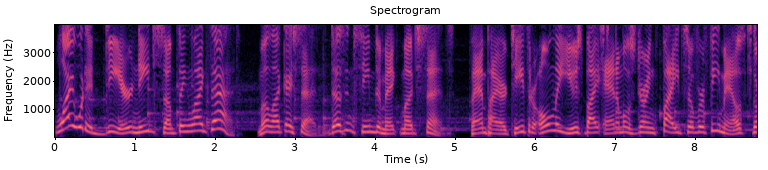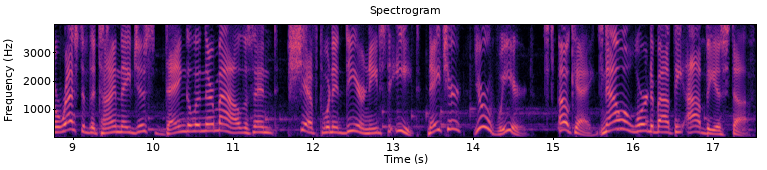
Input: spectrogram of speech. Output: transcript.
Why would a deer need something like that? Well, like I said, it doesn't seem to make much sense. Vampire teeth are only used by animals during fights over females. The rest of the time, they just dangle in their mouths and shift when a deer needs to eat. Nature, you're weird. Okay, now a word about the obvious stuff.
